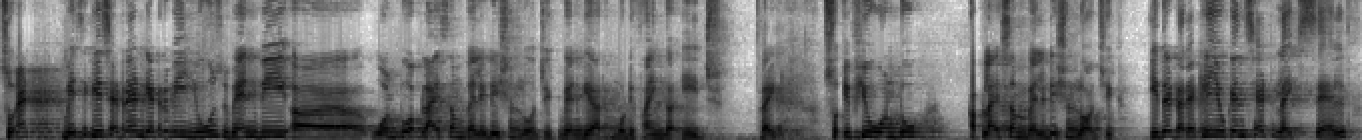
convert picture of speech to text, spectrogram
So and basically setter and getter we use when we uh, want to apply some validation logic when we are modifying the age, right? So if you want to apply some validation logic, either directly you can set like self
